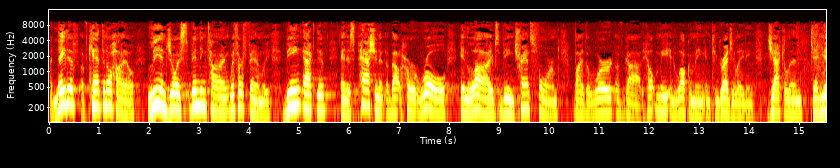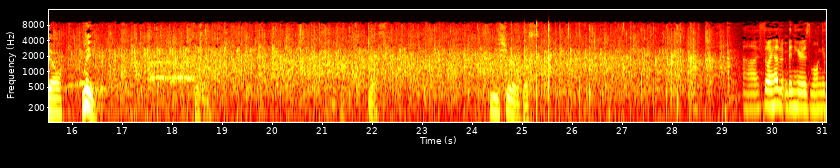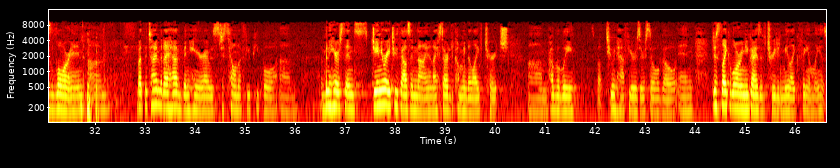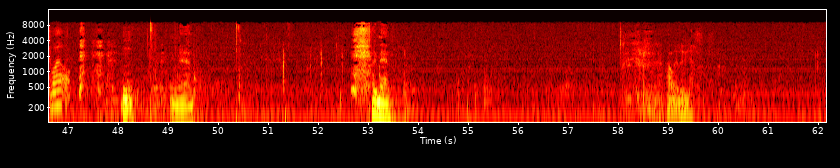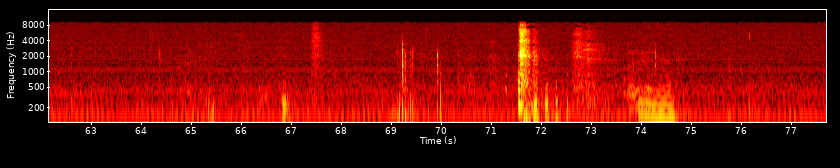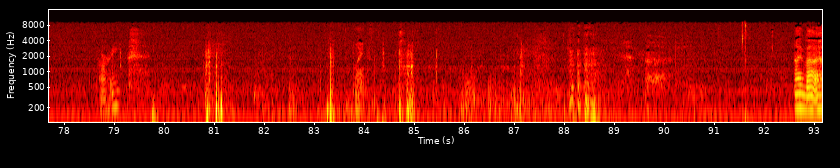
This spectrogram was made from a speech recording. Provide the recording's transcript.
A native of Canton, Ohio, Lee enjoys spending time with her family, being active, and is passionate about her role in lives being transformed by the Word of God. Help me in welcoming and congratulating Jacqueline Danielle Lee. Please share with us. so I haven't been here as long as Lauren. Um, but the time that I have been here, I was just telling a few people, um, I've been here since January 2009, and I started coming to Life Church um, probably about two and a half years or so ago. And just like Lauren, you guys have treated me like family as well. Amen. Amen. Hallelujah. I've uh,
